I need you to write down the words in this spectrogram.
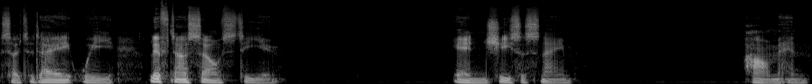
So today we lift ourselves to you. In Jesus' name, Amen.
